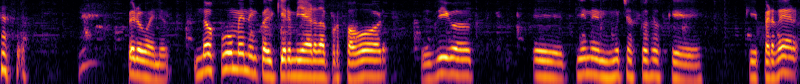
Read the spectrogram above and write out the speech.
Pero bueno, no fumen en cualquier mierda, por favor. Les digo, eh, tienen muchas cosas que, que perder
